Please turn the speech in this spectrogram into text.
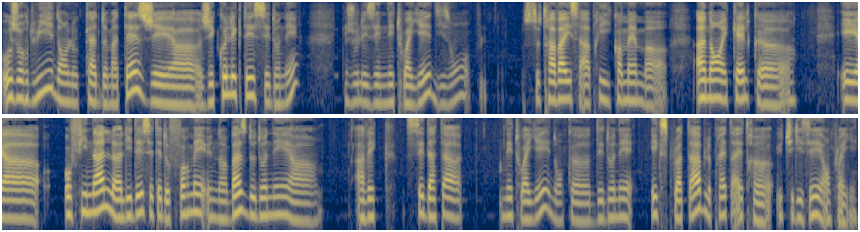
aujourd'hui, dans le cadre de ma thèse, j'ai collecté ces données je les ai nettoyés, disons. Ce travail, ça a pris quand même un an et quelques. et au final, l'idée, c'était de former une base de données avec ces datas nettoyées, donc des données exploitables, prêtes à être utilisées et employées.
